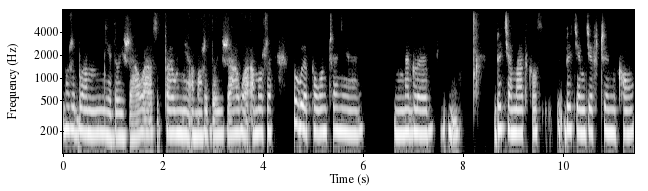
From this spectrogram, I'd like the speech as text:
Może byłam niedojrzała zupełnie, a może dojrzała, a może w ogóle połączenie nagle bycia matką, byciem dziewczynką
